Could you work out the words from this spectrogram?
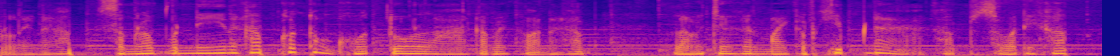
รเลยนะครับสำหรับวันนี้นะครับก็ต้องขอตัวลากันไปก่อนนะครับ เราเจอกันใหม่กับคลิปหน้าครับ สวัสดีครับ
